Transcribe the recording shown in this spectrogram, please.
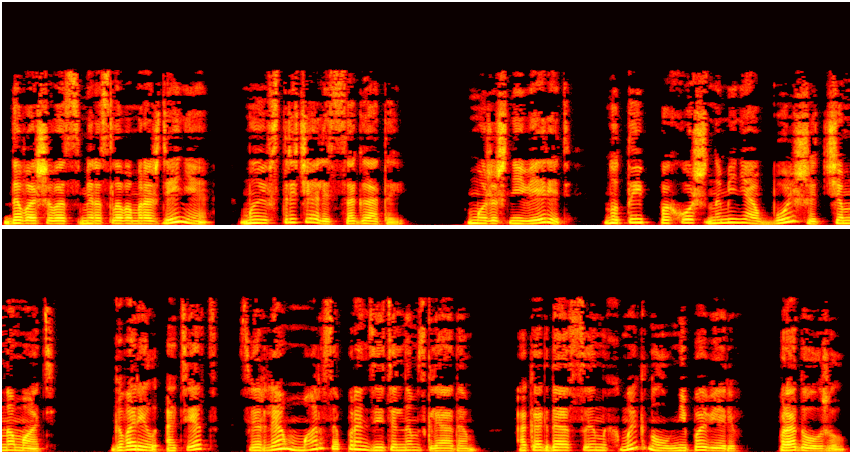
До вашего с Мирославом рождения мы встречались с Агатой. Можешь не верить, но ты похож на меня больше, чем на мать», — говорил отец, сверля Марса пронзительным взглядом. А когда сын хмыкнул, не поверив, продолжил.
